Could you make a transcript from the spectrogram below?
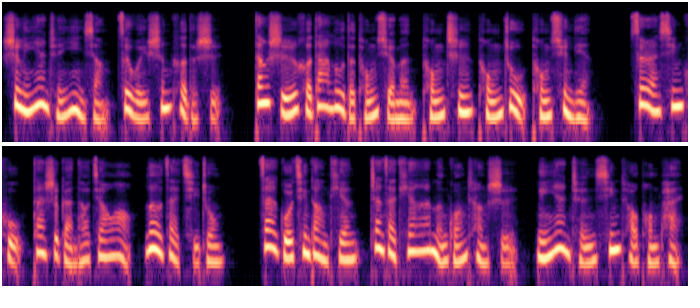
是林彦辰印象最为深刻的事。当时和大陆的同学们同吃同住同训练，虽然辛苦，但是感到骄傲，乐在其中。在国庆当天，站在天安门广场时，林彦辰心潮澎湃。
